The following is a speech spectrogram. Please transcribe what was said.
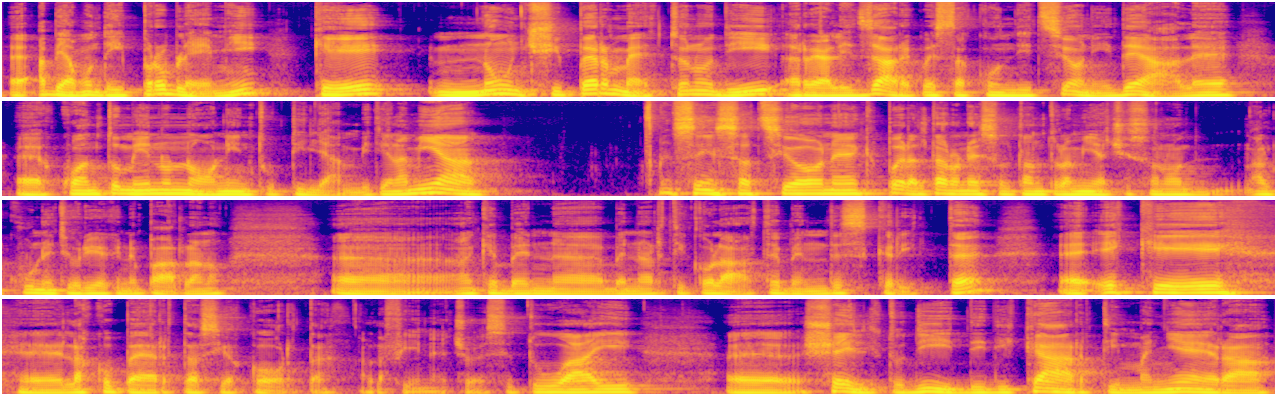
eh, abbiamo dei problemi che non ci permettono di realizzare questa condizione ideale, eh, quantomeno non in tutti gli ambiti. La mia sensazione, che poi in realtà non è soltanto la mia, ci sono alcune teorie che ne parlano, eh, anche ben, ben, articolate, ben descritte, eh, e che eh, la coperta sia corta alla fine, cioè se tu hai eh, scelto di dedicarti in maniera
